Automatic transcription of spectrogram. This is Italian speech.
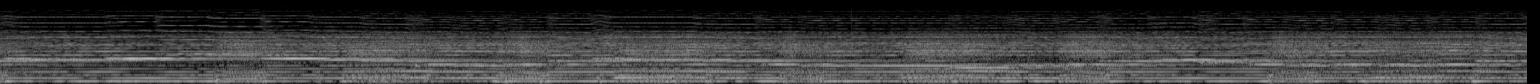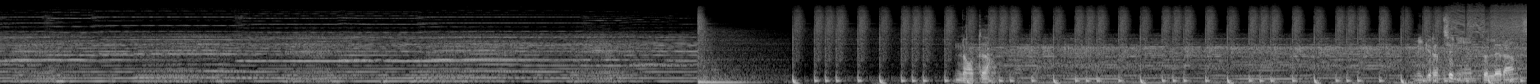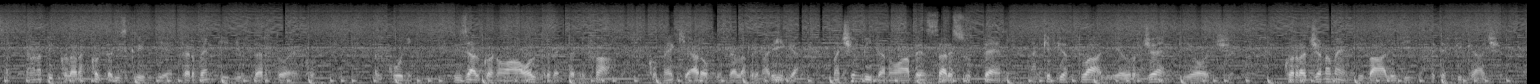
Intolleranza è una piccola raccolta di scritti e interventi di Umberto Eco. Alcuni risalgono a oltre vent'anni fa, come è chiaro fin dalla prima riga, ma ci invitano a pensare su temi anche più attuali e urgenti oggi, con ragionamenti validi ed efficaci.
